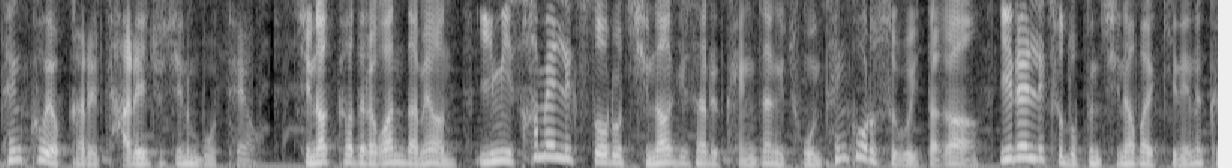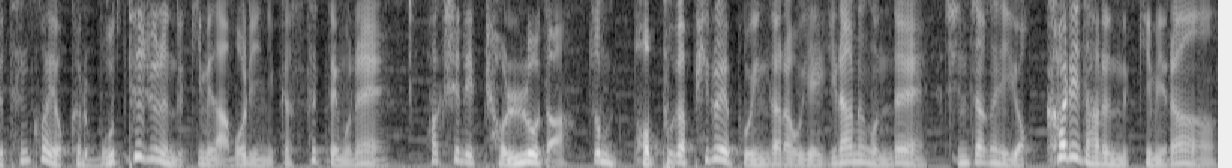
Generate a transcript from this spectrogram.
탱커 역할을 잘해주지는 못해요. 진화 카드라고 한다면 이미 3엘릭서로 진화 기사를 굉장히 좋은 탱커로 쓰고 있다가 1엘릭서 높은 진화 발키리는 그 탱커 역할을 못 해주는 느낌이 나버리니까 스탯 때문에 확실히 별로다. 좀 버프가 필요해 보인다라고 얘기를 하는 건데 진짜 그냥 역할이 다른 느낌이라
